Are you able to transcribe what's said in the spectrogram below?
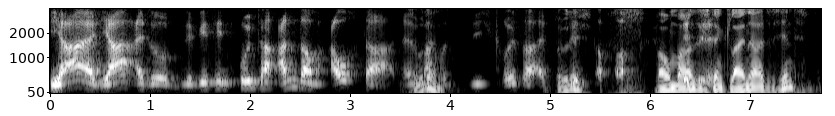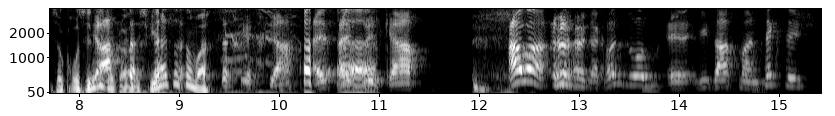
Ja, ja, also wir sind unter anderem auch da. Ne? So Machen uns nicht größer als wir Natürlich. sind. Warum machen sie sich denn kleiner, als sie sind? So groß sind Ja. sie doch gar nicht. Wie heißt das nochmal? Ja, Al Alfred Kerr. Aber äh, der Konsum, äh, wie sagt man, sächsisch,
